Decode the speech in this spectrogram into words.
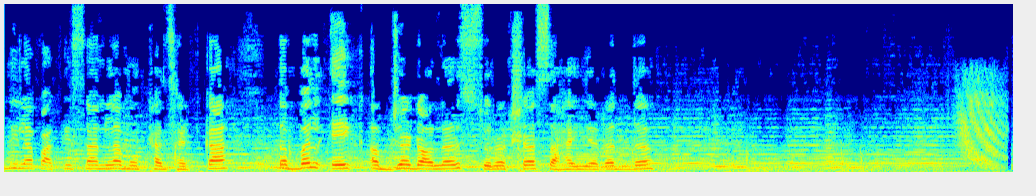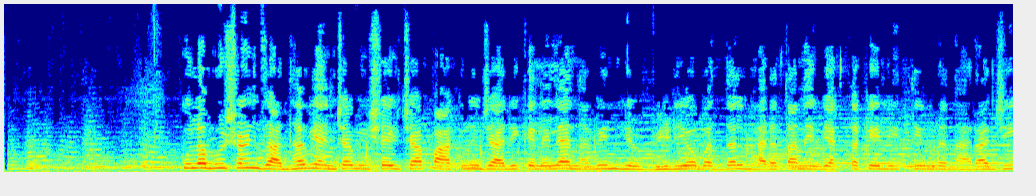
दिला पाकिस्तानला मोठा झटका. तब्बल एक अब्ज डॉलर सुरक्षा सहाय्य रद्द. कुलभूषण जाधव यांच्याविषयीच्या पाकने जारी केलेल्या नवीन व्हिडिओबद्दल भारताने व्यक्त केली तीव्र नाराजी.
